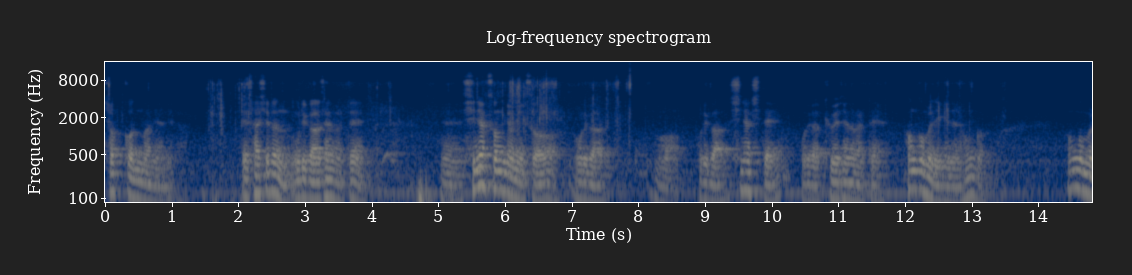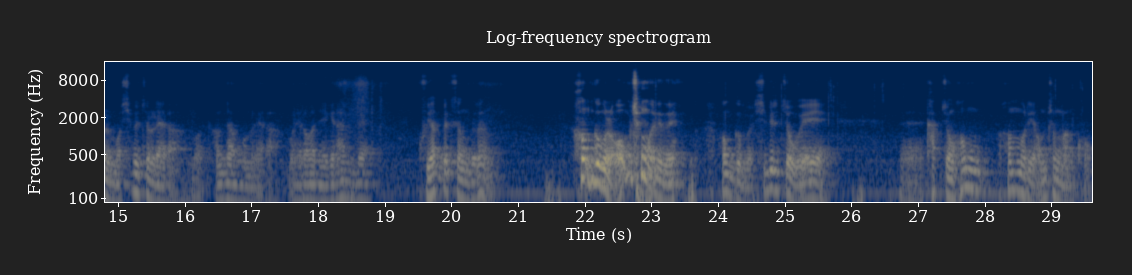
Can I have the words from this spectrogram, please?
첫 것만이 아니라. 사실은 우리가 생각할 때 예, 신약 성경에서 우리가 뭐 우리가 신약 시대 우리가 교회 생활할 때 헌금을 얘기하잖아요. 헌금. 헌금을 뭐 11조를 내라, 뭐 감사 헌금을 내라, 뭐 여러 가지 얘기를 하는데 구약 백성들은 헌금을 엄청 많이 내요. 헌금을 11조 외에 각종 헌, 헌물이 엄청 많고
